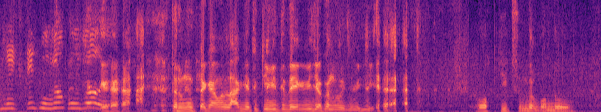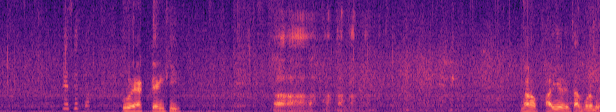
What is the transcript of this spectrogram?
তোর মুখটা কেমন লাগছে তুই টিভিতে দেখবি যখন বুঝবি। ও, কি সুন্দর গন্ধ। পুরো এক ট্যাঙ্কি। না খাই রে তারপরে দে।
